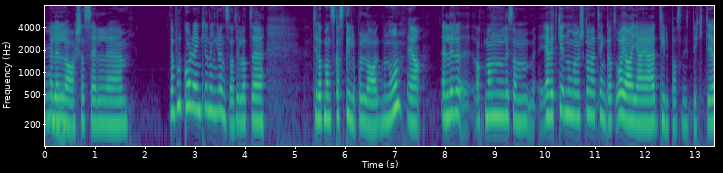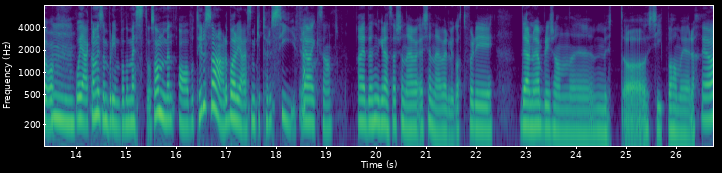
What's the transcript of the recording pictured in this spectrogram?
Eller Mm. lar seg selv eh, Ja, hvor går det egentlig den grensa til at eh, Til at man skal spille på lag med noen? Ja. Eller at man liksom Jeg vet ikke, noen ganger så kan jeg tenke at å ja, jeg er tilpasningsdyktig, og, Mm. og jeg kan liksom bli med på det meste og sånn, men av og til så er det bare jeg som ikke tør å si ifra. ja, ikke sant. Nei, den grensa kjenner jeg, kjenner jeg veldig godt, fordi det er når jeg blir sånn uh, mutt og kjip å ha med å gjøre. Ja.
